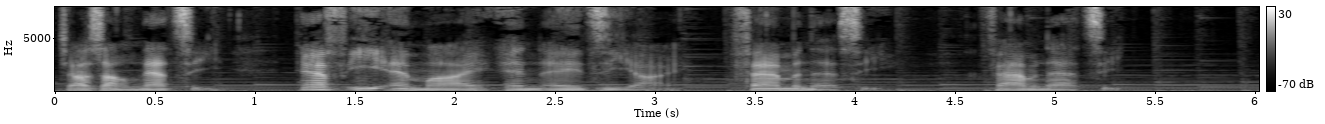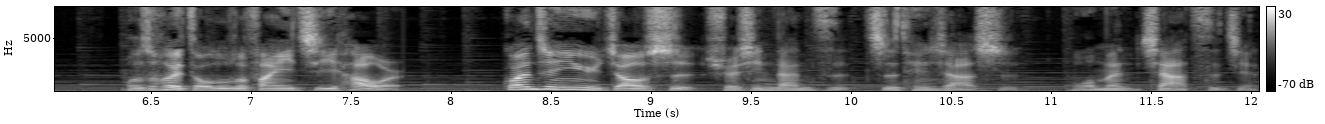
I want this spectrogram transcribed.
加上 nazi，f e m i n a z i，feminazi，feminazi。我是会走路的翻译机浩尔，关键英语教室，学新单字，知天下事。我们下次见。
